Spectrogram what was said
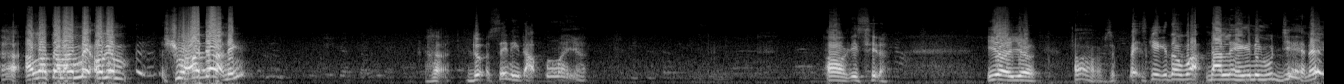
Allah Ta'ala ambil orang syuhada ni ha, Duduk sini tak apa ya Oh kisah lah Ya ya oh, Sepek sikit kita buat dalih ni hujan eh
